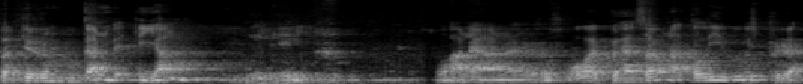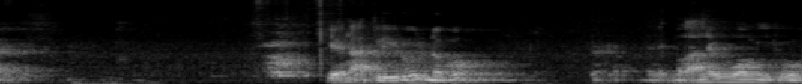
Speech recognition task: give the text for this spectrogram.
Badhe rembukan mbek tiang. Aneh-aneh, terus pokoknya bahasa nak keliru berat. Ya nak keliru nopo. Mulane wong itu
